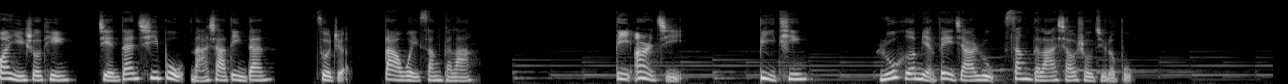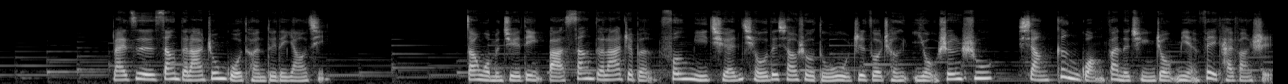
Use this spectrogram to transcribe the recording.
欢迎收听《简单七步拿下订单》，作者大卫·桑德拉。第二集，必听：如何免费加入桑德拉销售俱乐部？来自桑德拉中国团队的邀请。当我们决定把桑德拉这本风靡全球的销售读物制作成有声书，向更广泛的群众免费开放时，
